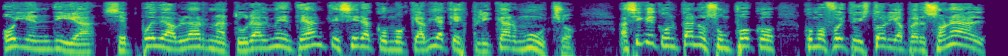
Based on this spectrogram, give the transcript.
hoy en día se puede hablar naturalmente. Antes era como que había que explicar mucho. Así que contanos un poco cómo fue tu historia personal,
